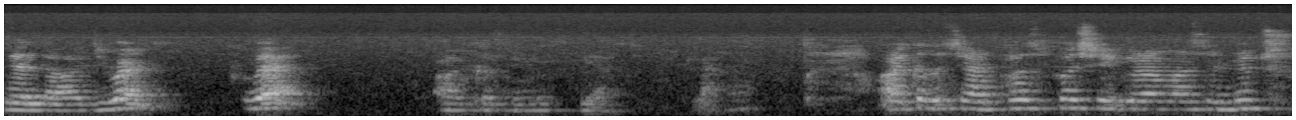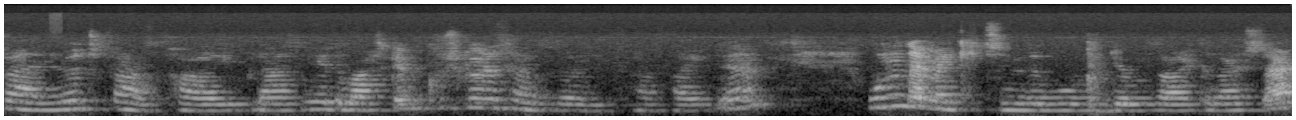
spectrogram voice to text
ve lacivert ve arkasında siyah. Arkadaşlar pas paşayı göremezse lütfen lütfen sahiplensin ya da başka bir kuş görürseniz de lütfen sahiplenin. Bunu demek için de bu videomuz arkadaşlar.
